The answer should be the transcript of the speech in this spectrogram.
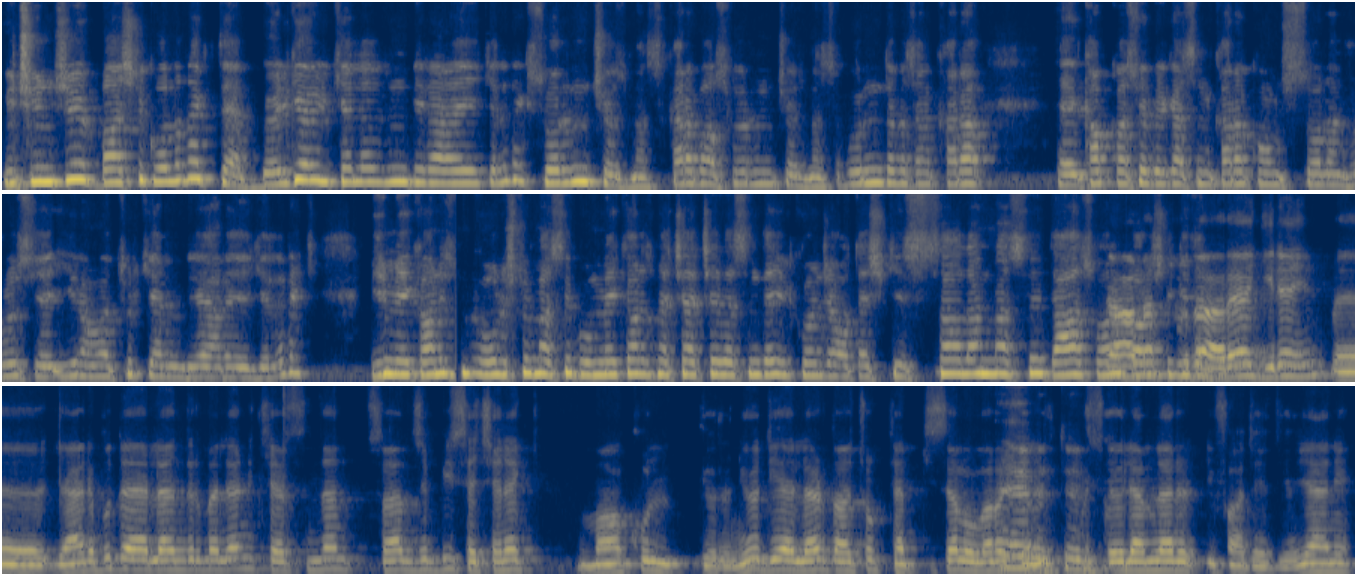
Üçüncü başlık olarak da bölge ülkelerinin bir araya gelerek sorunu çözmesi, Karabağ sorununu çözmesi. Bunun da mesela Kara e, Kafkasya bölgesinin kara komşusu olan Rusya, İran ve Türkiye'nin bir araya gelerek bir mekanizma oluşturması, bu mekanizma çerçevesinde ilk önce ateşkes sağlanması, daha sonra Ya barışa giden- araya gireyim. Ee, yani bu değerlendirmelerin içerisinden sadece bir seçenek makul görünüyor. Diğerleri daha çok tepkisel olarak Evet, evet. söylemler ifade ediyor. Yani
